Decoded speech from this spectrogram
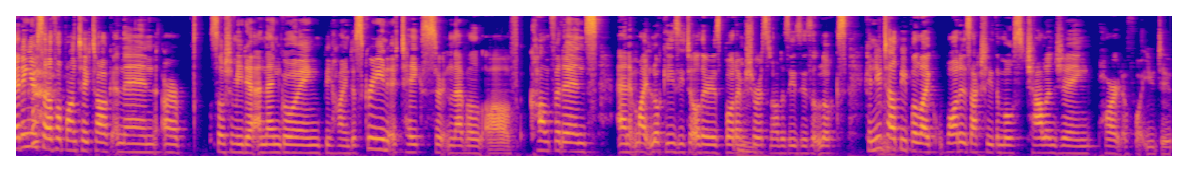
Getting yourself up on TikTok and then or social media and then going behind a screen, it takes a certain level of confidence and it might look easy to others, but I'm sure it's not as easy as it looks. Can you tell people like what is actually the most challenging part of what you do?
